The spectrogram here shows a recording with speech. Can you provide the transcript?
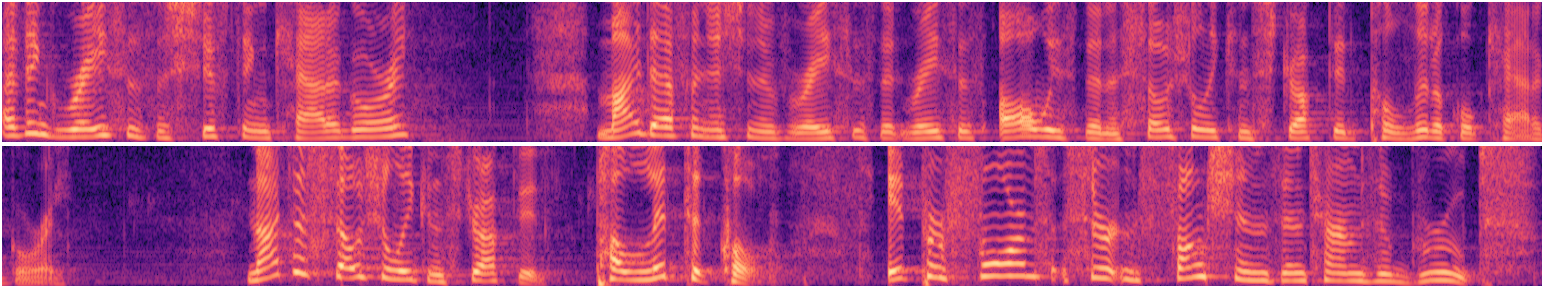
I think race is a shifting category. My definition of race is that race has always been a socially constructed political category. Not just socially constructed, political. It performs certain functions in terms of groups.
